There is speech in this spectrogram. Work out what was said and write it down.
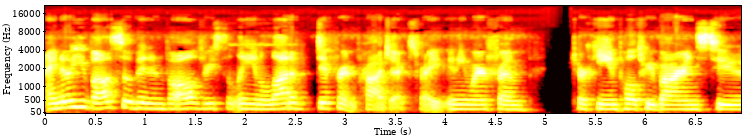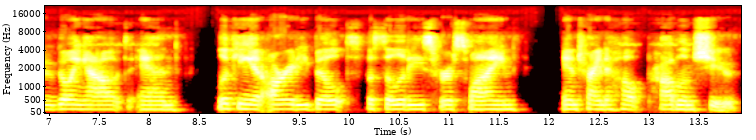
I know you've also been involved recently in a lot of different projects, right? Anywhere from turkey and poultry barns to going out and looking at already built facilities for swine and trying to help problem shoot.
